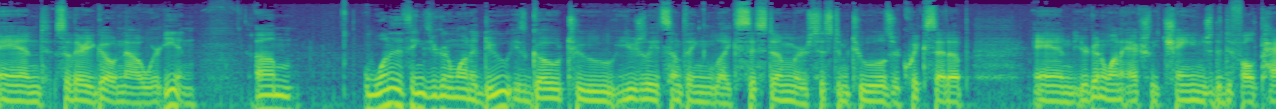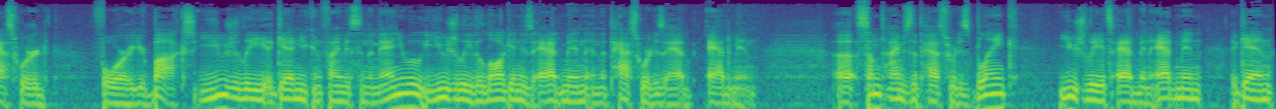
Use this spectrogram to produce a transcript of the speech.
And so there you go. Now we're in. Um, one of the things you're going to want to do is go to, usually it's something like System or System Tools or Quick Setup, and you're going to want to actually change the default password for your box. Usually, again, you can find this in the manual. Usually, the login is admin and the password is ad- admin. Uh, sometimes the password is blank. Usually, it's admin admin. Again,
